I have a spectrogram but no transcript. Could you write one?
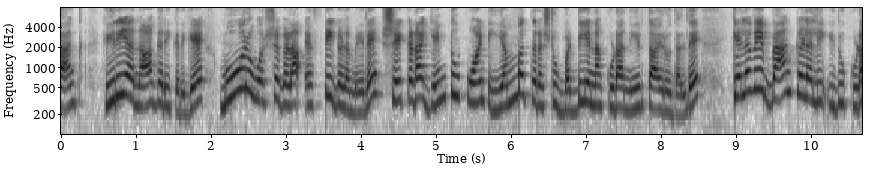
ಬ್ಯಾಂಕ್ ಹಿರಿಯ ನಾಗರಿಕರಿಗೆ ಮೂರು ವರ್ಷಗಳ ಎಫ್ ಟಿಗಳ ಮೇಲೆ ಶೇಕಡ ಎಂಟು ಪಾಯಿಂಟ್ ಎಂಬತ್ತರಷ್ಟು ಬಡ್ಡಿಯನ್ನ ಕೂಡ ನೀಡ್ತಾ ಇರೋದಲ್ಲದೆ ಕೆಲವೇ ಬ್ಯಾಂಕ್ಗಳಲ್ಲಿ ಇದು ಕೂಡ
